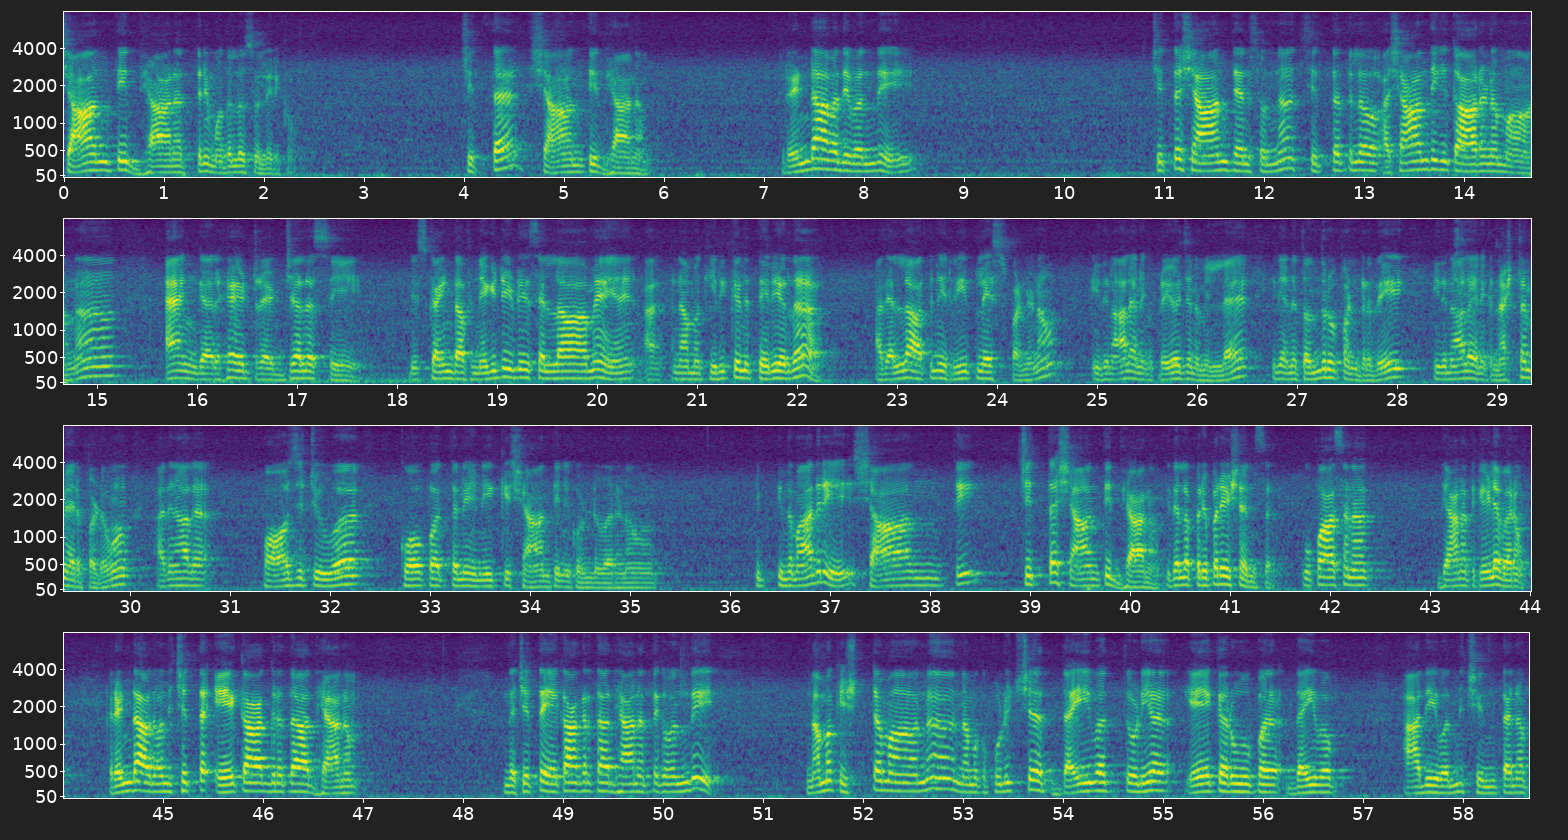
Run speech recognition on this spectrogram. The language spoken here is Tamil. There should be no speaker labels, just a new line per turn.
சாந்தி தியானத்தின்னு முதல்ல சொல்லியிருக்கோம். சித்த சாந்தி தியானம். ரெண்டாவது வந்து சித்த சாந்தின்னு சொன்னால் சித்தத்தில் அசாந்திக்கு காரணமான anger hatred jealousy this kind of negativities எல்லாமே நமக்கு இருக்குன்னு தெரியறதா? அது எல்லாத்தையும் ரீப்ளேஸ் பண்ணணும். இதனால் எனக்கு பிரயோஜனம் இல்லை. இது என்னை தொந்தரவு பண்ணுறது இதனால் எனக்கு நஷ்டம் ஏற்படும். அதனால் பாசிட்டிவாக கோபத்தினை நீக்கி சாந்தினி கொண்டு வரணும். இப்- இந்த மாதிரி சாந்தி சித்த சாந்தி தியானம். இதெல்லாம் ப்ரிப்பரேஷன்ஸ் உபாசனா தியானத்துக்கு கீழே வரும். ரெண்டாவது வந்து சித்த ஏகாகிரதா தியானம். இந்த சித்த ஏகாகிரதா தியானத்துக்கு வந்து நமக்கு இஷ்டமான நமக்கு பிடிச்ச தெய்வத்துடைய ஏகரூப தெய்வம் அதை வந்து சிந்தனை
